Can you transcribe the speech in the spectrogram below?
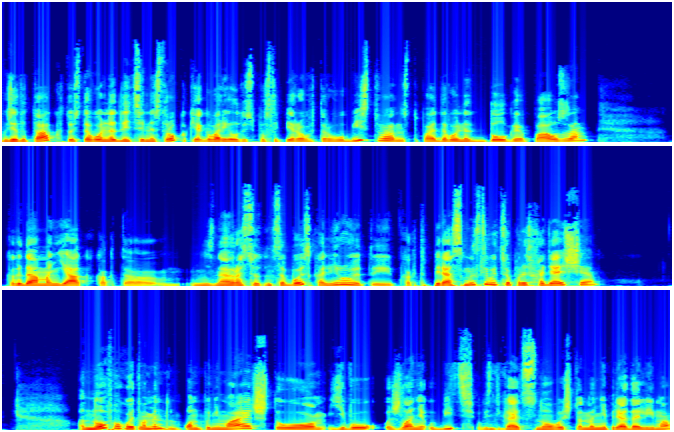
Где-то так. То есть довольно длительный срок, как я говорила. То есть после первого и второго убийства наступает довольно долгая пауза, когда маньяк как-то, не знаю, растет над собой, скалирует и как-то переосмысливает все происходящее. Но в какой-то момент он понимает, что его желание убить возникает снова, что оно непреодолимо.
